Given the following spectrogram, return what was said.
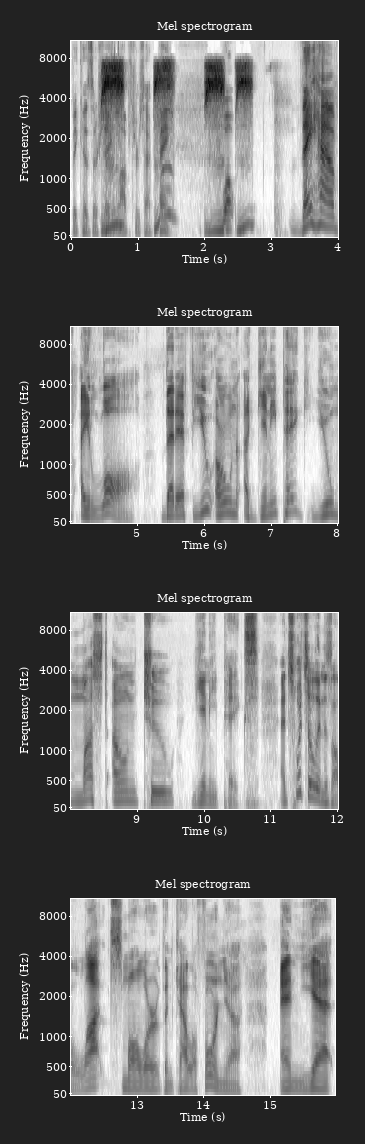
because they're saying lobsters have pain. Well, they have a law that if you own a guinea pig, you must own two guinea pigs. And Switzerland is a lot smaller than California, and yet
